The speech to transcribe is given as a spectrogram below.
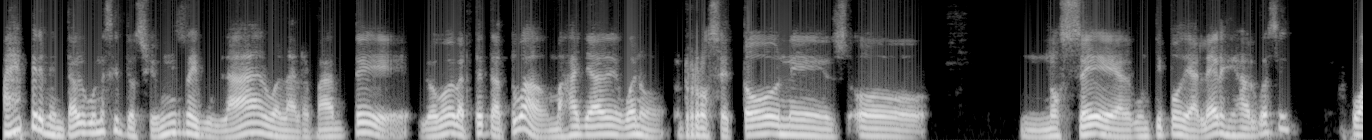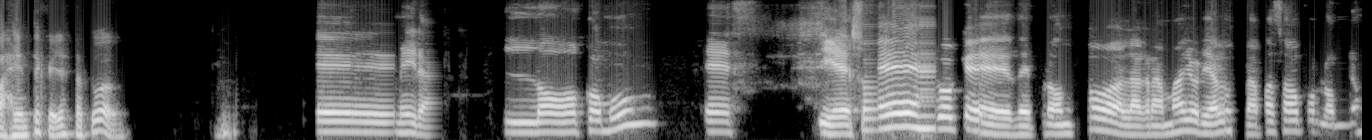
¿has experimentado alguna situación irregular o alarmante luego de haberte tatuado? Más allá de, bueno, rosetones o, no sé, algún tipo de alergias, algo así. O a gente que hayas tatuado. Eh, mira, lo común es, y eso es algo que de pronto a la gran mayoría los ha pasado por lo menos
